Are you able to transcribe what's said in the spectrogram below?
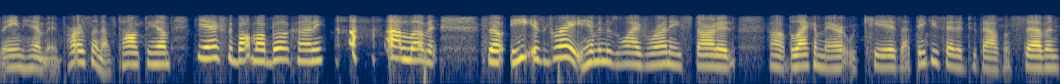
seen him in person. I've talked to him. He actually bought my book, honey. I love it. So he is great. Him and his wife Ronnie started uh, Black and Married with Kids. I think he said in 2007.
